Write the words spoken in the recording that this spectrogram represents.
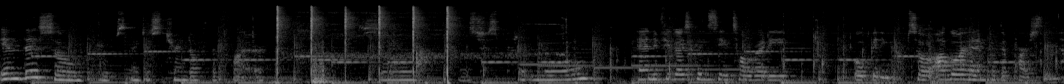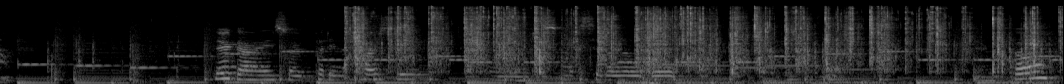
in this. So, oops, I just turned off the fire. So, let's just put it low. And if you guys can see, it's already opening up. So, I'll go ahead and put the parsley now. There guys, so I've put in the parsley and just mix it a little bit. There we go.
